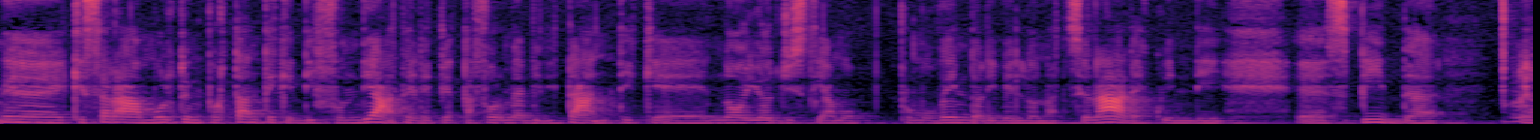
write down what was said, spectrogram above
eh, che sarà molto importante che diffondiate le piattaforme abilitanti che noi oggi stiamo promuovendo a livello nazionale, quindi eh, SPID, eh,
